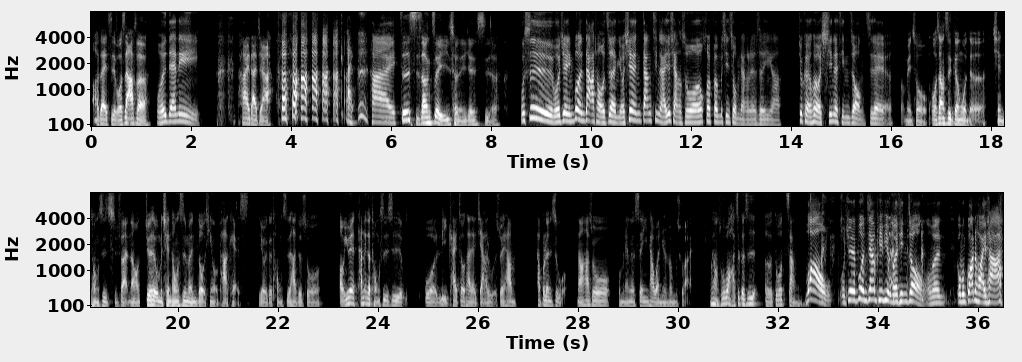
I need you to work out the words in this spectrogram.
好，再一次，我是阿佛，我是 Danny。嗨，大家！嗨，这是史上最愚蠢的一件事了。不是，我觉得你不能大头症。有些人刚进来就想说会分不清楚我们两个人的声音啊，就可能会有新的听众之类的。没错，我上次跟我的前同事吃饭，然后就是我们前同事们都有听我 Podcast，有一个同事他就说。哦，因为他那个同事是我离开之后他才加入的，所以他他不认识我。然后他说我们两个声音他完全分不出来。我想说哇，这个是耳朵长哇哦！我觉得不能这样批评我们的听众，我们我们关怀他。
